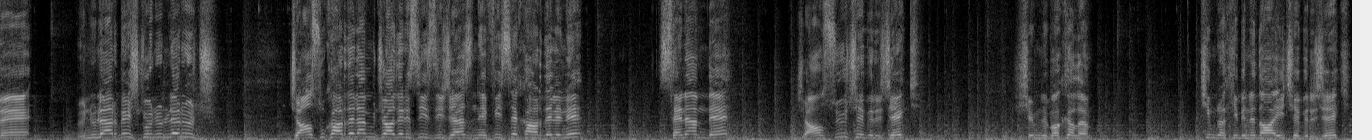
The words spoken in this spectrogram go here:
Ve ünlüler 5, gönüller 3. Cansu Kardelen mücadelesi izleyeceğiz. Nefise Kardelen'i Senem de Cansu'yu çevirecek. Şimdi bakalım kim rakibini daha iyi çevirecek.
